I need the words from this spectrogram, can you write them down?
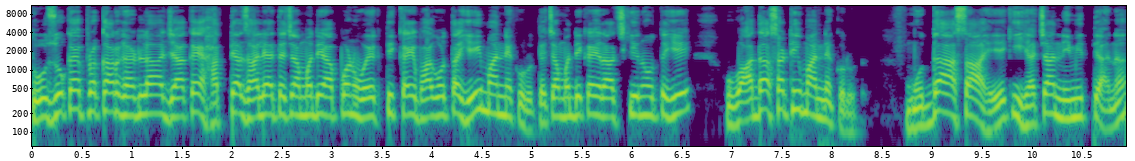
तो जो काय प्रकार घडला ज्या काही हत्या झाल्या त्याच्यामध्ये आपण वैयक्तिक काही भाग होता हेही मान्य करू. त्याच्यामध्ये काही राजकीय नव्हतं हे वादासाठी मान्य करू. मुद्दा असा आहे की ह्याच्या निमित्तानं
